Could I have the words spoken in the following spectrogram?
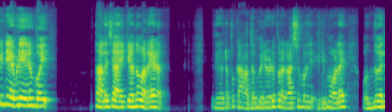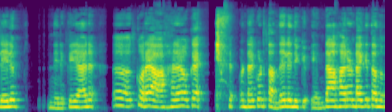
പിന്നെ എവിടെയെങ്കിലും പോയി തല ചായക്കാന്ന് പറയണം. ഇത് കേട്ടപ്പോൾ കാദംബരിയോട് പ്രകാശം പറഞ്ഞു എടി മോളെ ഒന്നുമല്ലേലും നിനക്ക് ഞാൻ കുറെ ആഹാരമൊക്കെ ഉണ്ടാക്കിക്കൊണ്ട് തന്നേലേ നിൽക്കും എന്താ ആഹാരം ഉണ്ടാക്കി തന്നു?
